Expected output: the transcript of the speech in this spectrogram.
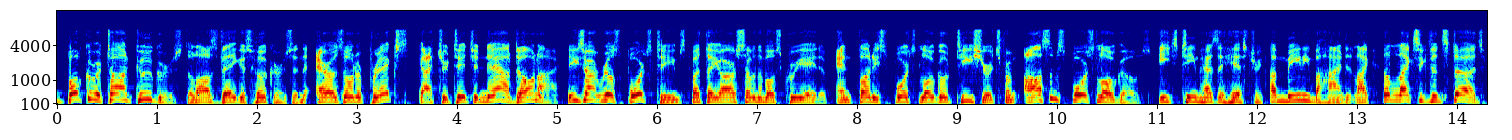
Boca Raton Cougars, the Las Vegas Hookers, and the Arizona Pricks got your attention now, don't I? These aren't real sports teams, but they are some of the most creative and funny sports logo t-shirts from Awesome Sports Logos. Each team has a history, a meaning behind it, like the Lexington Studs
